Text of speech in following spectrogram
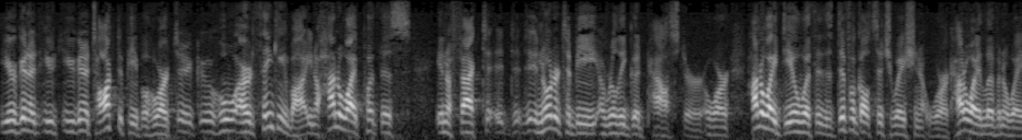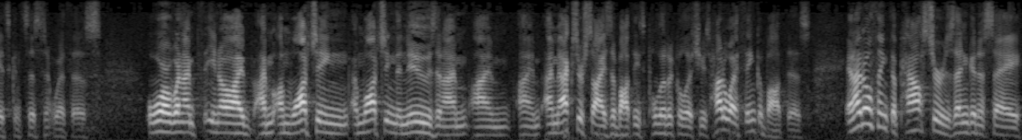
you're going you, you're to talk to people who are, who are thinking about, you know, how do I put this in effect in order to be a really good pastor? Or how do I deal with this difficult situation at work? How do I live in a way that's consistent with this? Or when I'm, you know, I, I'm, I'm, watching, I'm watching the news and I'm, I'm, I'm, I'm exercised about these political issues. How do I think about this? And I don't think the pastor is then going to say,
